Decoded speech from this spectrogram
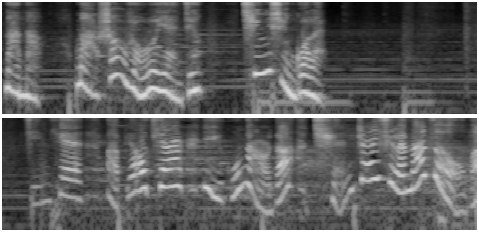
娜娜马上揉揉眼睛。清醒过来！今天把标签一股脑的全摘下来拿走吧！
